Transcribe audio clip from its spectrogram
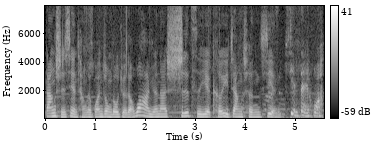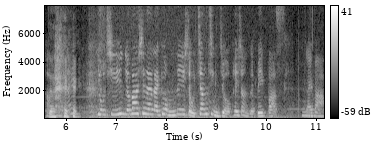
当时现场的观众都觉得，哇，原来诗词也可以这样呈现，现代化。对，永琪，你要不要现在来给我们那一首《将进酒》，配上你的 beat bus，来吧。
